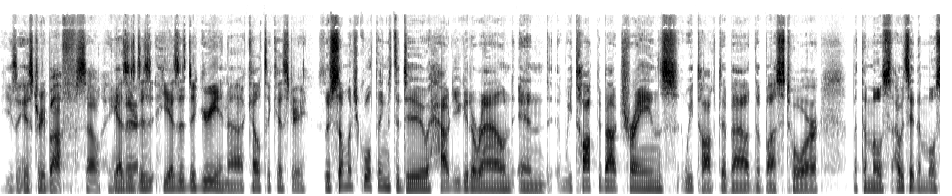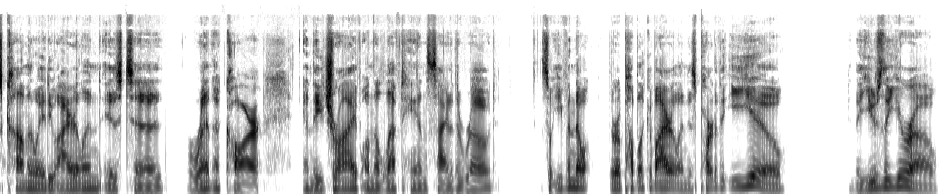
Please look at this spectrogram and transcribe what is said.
he's a history buff. So He has his he has his degree in uh, Celtic history. So there's so much cool things to do. How do you get around? And we talked about trains, we talked about the bus tour, but the most, I would say, the most common way to do Ireland is to rent a car and they drive on the left hand side of the road. So even though the Republic of Ireland is part of the EU and they use the euro,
